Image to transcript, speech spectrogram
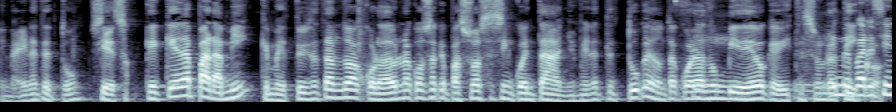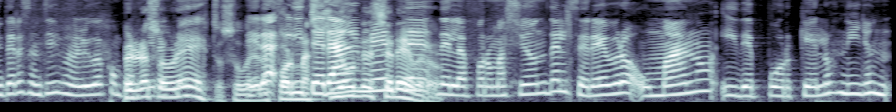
imagínate tú, si eso, ¿qué queda para mí? Que me estoy tratando de acordar de una cosa que pasó hace 50 años. Imagínate tú que no te acuerdas de un Sí. video que viste hace un Y me ratito. pareció interesantísimo, lo iba a Pero compartir. era sobre aquí. esto, sobre Era la formación del cerebro. de la formación del cerebro humano y de por qué los niños,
